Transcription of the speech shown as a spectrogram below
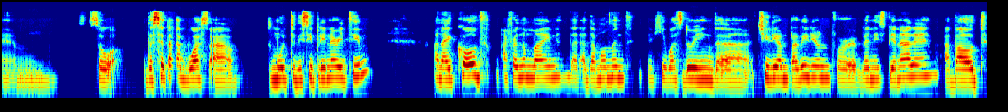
Um, so the setup was a multidisciplinary team and i called a friend of mine that at the moment he was doing the chilean pavilion for venice biennale about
